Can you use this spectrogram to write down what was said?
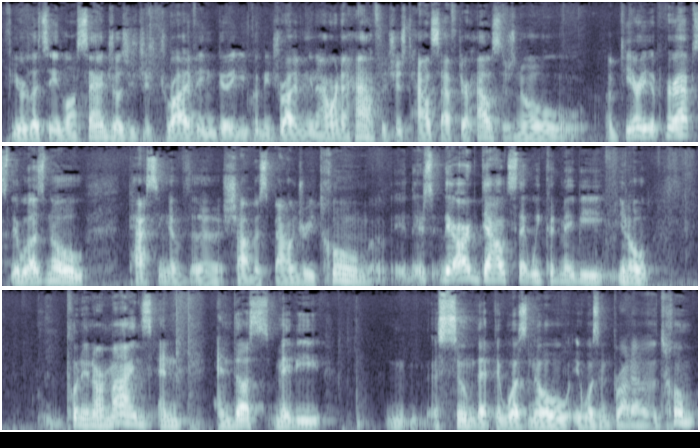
if you're let's say in Los Angeles, you're just driving. Uh, you could be driving an hour and a half. It's just house after house. There's no empty area. Perhaps there was no passing of the Shabbos boundary tchum. There's there are doubts that we could maybe you know put in our minds and and thus maybe assume that there was no, it wasn't brought out of the tchum.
